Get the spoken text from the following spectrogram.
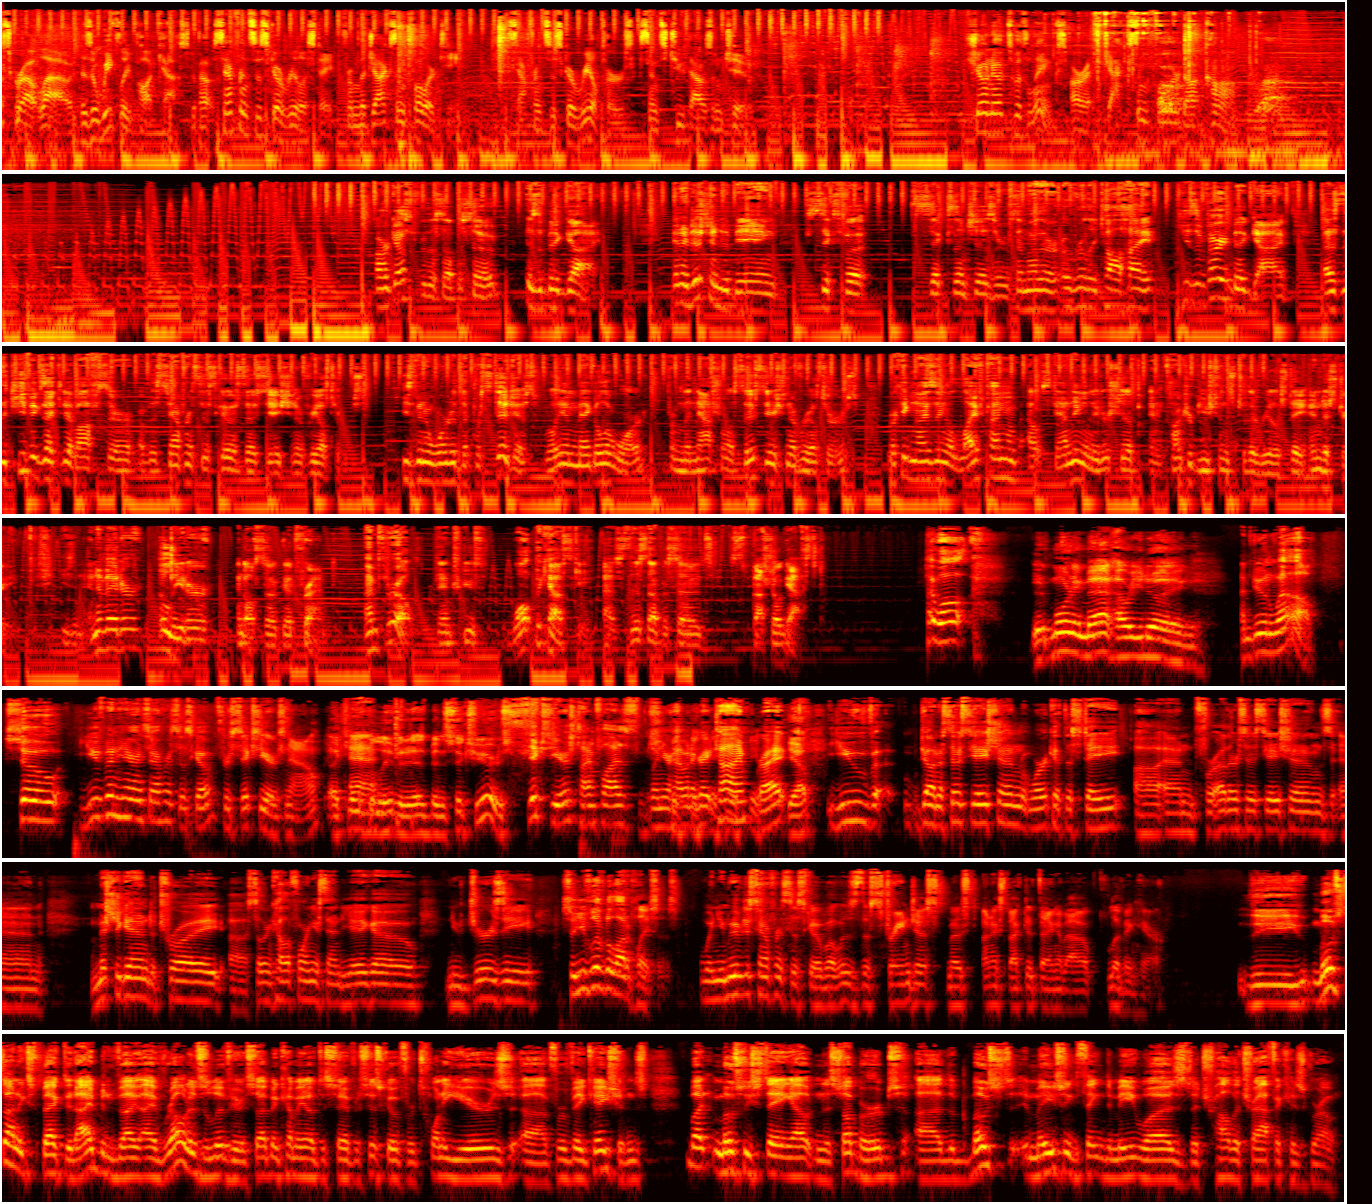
Escrow Out Loud is a weekly podcast about San Francisco real estate from the Jackson Fuller team, San Francisco Realtors since 2002. Show notes with links are at jacksonfuller.com. Our guest for this episode is a big guy. In addition to being six foot six inches or some other overly tall height, he's a very big guy as the chief executive officer of the San Francisco Association of Realtors. He's been awarded the prestigious William Magel Award from the National Association of Realtors, recognizing a lifetime of outstanding leadership and contributions to the real estate industry. He's an innovator, a leader, and also a good friend. I'm thrilled to introduce Walt Baczkowski as this episode's special guest. Hi, Walt. Good morning, Matt. How are you doing? I'm doing well. So you've been here in San Francisco for six years now. I can't believe it. It has been six years. Six years. Time flies when you're having a great time, right? Yep. You've done association work at the state uh, and for other associations in Michigan, Detroit, uh, Southern California, San Diego, New Jersey. So you've lived a lot of places. When you moved to San Francisco, what was the strangest, most unexpected thing about living here? The most unexpected. I've been. I have relatives who live here, so I've been coming out to San Francisco for 20 years uh, for vacations, but mostly staying out in the suburbs. Uh, the most amazing thing to me was the how the traffic has grown,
